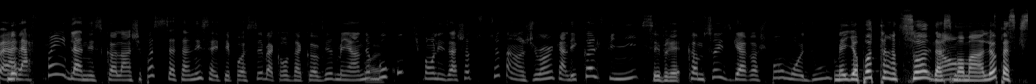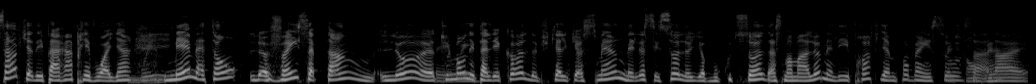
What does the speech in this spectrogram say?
à Mais- la fin de l'année scolaire. Je ne sais pas si cette année, ça a été possible à cause de la COVID, mais il y en a Ouais. beaucoup qui font les achats tout de suite en juin, quand l'école finit. C'est vrai. Comme ça, ils se garochent pas au mois d'août. Mais il n'y a pas tant de soldes à ce moment-là parce qu'ils savent qu'il y a des parents prévoyants. Oui. Mais mettons, le 20 septembre, là, euh, Ben tout le monde oui. est à l'école depuis quelques semaines, mais là, c'est ça, il y a beaucoup de soldes à ce moment-là, mais les profs, ils n'aiment pas bien ça, Ben, ça a l'air.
